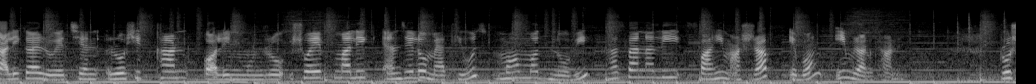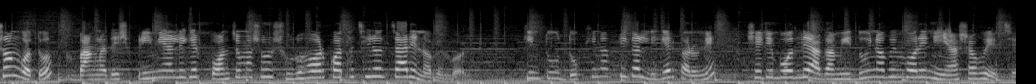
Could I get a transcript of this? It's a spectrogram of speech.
তালিকায় রয়েছেন রশিদ খান, কলিন মুন্ড্রো শোয়েব মালিক, অ্যাঞ্জেলো ম্যাথিউজ, মোহাম্মদ নবী, হাসান আলী, ফাহিম আশরাফ এবং ইমরান খান। প্রসঙ্গত, বাংলাদেশ প্রিমিয়ার লিগের পঞ্চম আসর শুরু হওয়ার কথা ছিল চারই নভেম্বর। কিন্তু দক্ষিণ আফ্রিকার লিগের কারণে সেটি বদলে আগামী দুই নভেম্বরে নিয়ে আসা হয়েছে।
